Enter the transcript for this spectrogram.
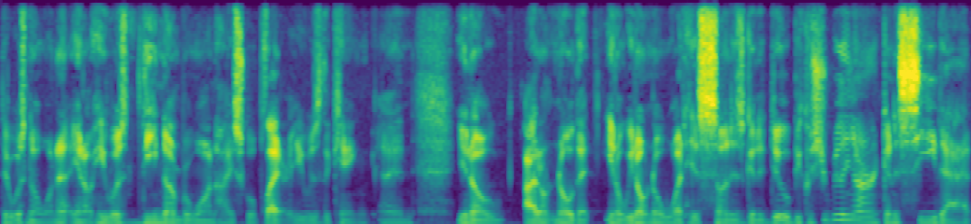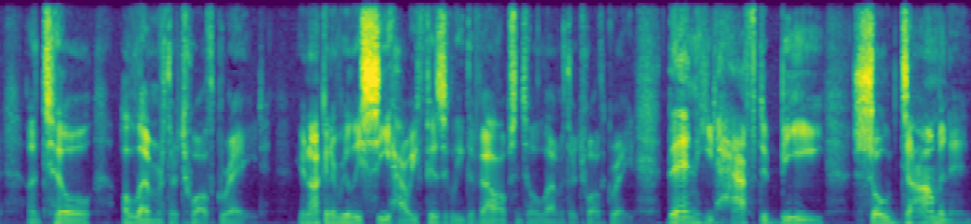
There was no one, you know, he was the number one high school player. He was the king. And, you know, I don't know that, you know, we don't know what his son is going to do because you really aren't going to see that until 11th or 12th grade. You're not going to really see how he physically develops until 11th or 12th grade. Then he'd have to be so dominant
